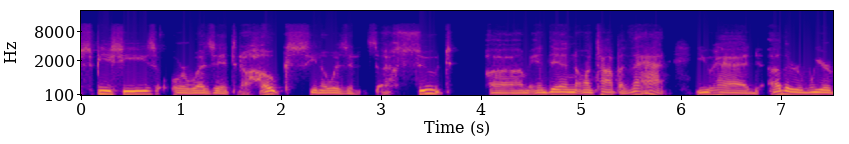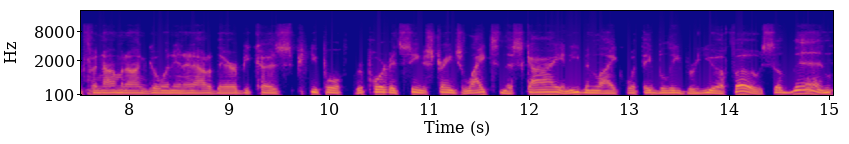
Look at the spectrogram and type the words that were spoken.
species, or was it a hoax? You know, was it a suit? Um, and then on top of that, you had other weird phenomenon going in and out of there because people reported seeing strange lights in the sky and even like what they believed were UFOs. So then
